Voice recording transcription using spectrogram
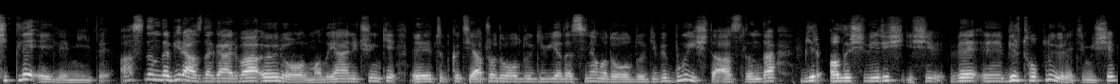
kitle eylemiydi. Aslında biraz da galiba öyle olmalı. Yani çünkü e, tıpkı tiyatroda olduğu gibi ya da sinemada olduğu gibi bu işte aslında bir alışveriş işi ve e, bir toplu üretim işi.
